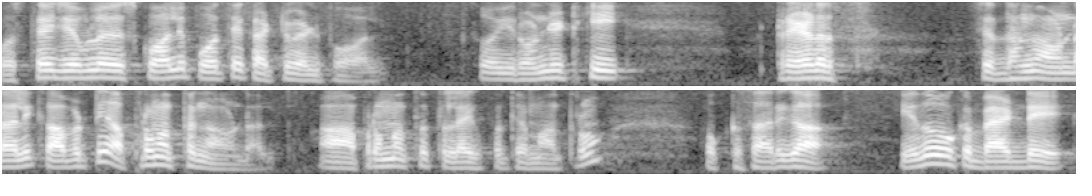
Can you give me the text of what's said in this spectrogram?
వస్తే జేబులో వేసుకోవాలి పోతే కట్టి వెళ్ళిపోవాలి. సో ఈ రెండింటికి ట్రేడర్స్ సిద్ధంగా ఉండాలి కాబట్టి అప్రమత్తంగా ఉండాలి. ఆ అప్రమత్తత లేకపోతే మాత్రం ఒక్కసారిగా ఏదో ఒక బ్యాడ్ డే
